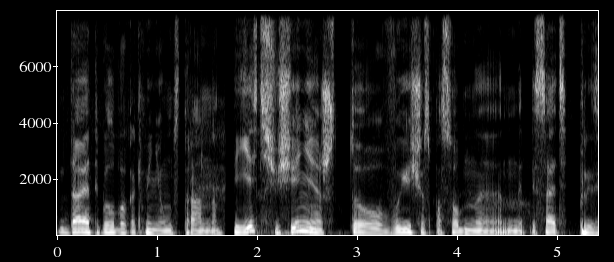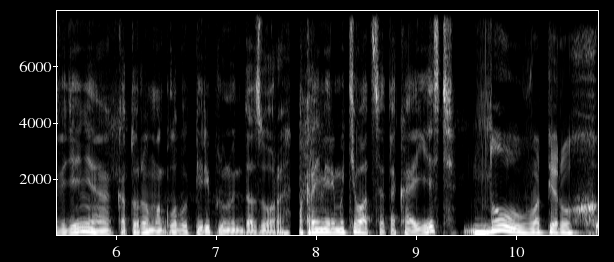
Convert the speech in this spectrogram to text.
Да, это было бы как минимум странно. Есть ощущение, что вы еще способны написать произведение, которое могло бы переплюнуть дозоры. По крайней мере, мотивация такая есть? Ну, во-первых,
